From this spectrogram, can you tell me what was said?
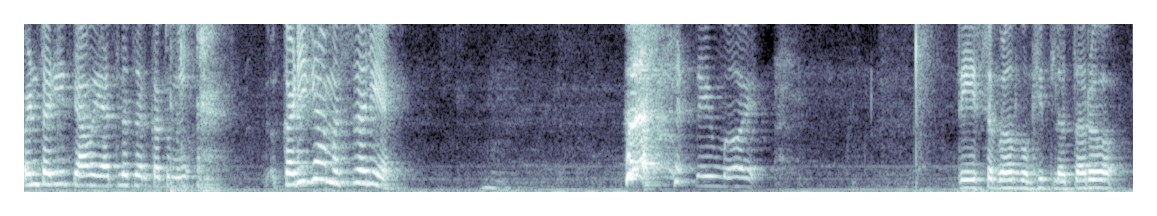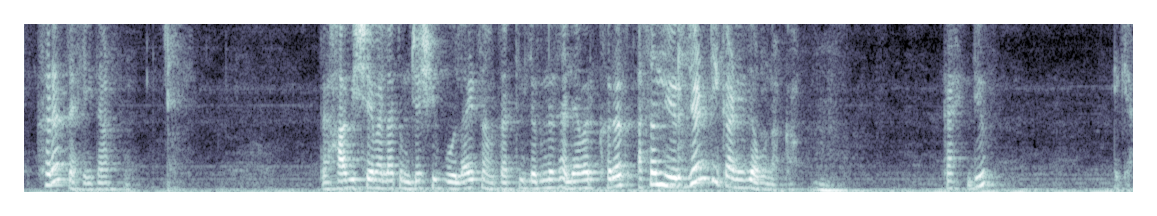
पण तरी त्या वयातलं जर का तुम्ही कढी घ्या मस्त झाली आहे. ते वय. ते सगळं बघितलं तर खरंच आहे ना. तर हा विषय मला तुमच्याशी बोलायचा होता की लग्न झाल्यावर खरंच असं निर्जन ठिकाणी जाऊ नका. काय देऊ? घ्या.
